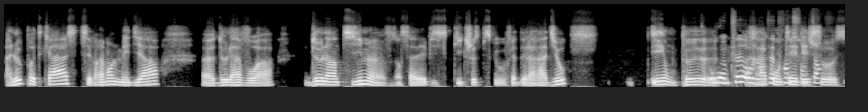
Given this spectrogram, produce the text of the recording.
Bah, le podcast, c'est vraiment le média euh, de la voix, de l'intime, vous en savez quelque chose puisque vous faites de la radio, et on peut, on peut raconter peut des temps. choses,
